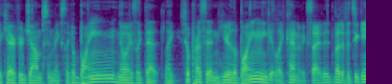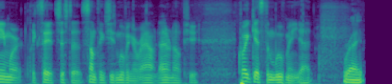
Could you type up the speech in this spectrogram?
the character jumps and makes like a boing noise like that, like she'll press it and hear the boing and get like kind of excited. But if it's a game where, like, say it's just a something she's moving around, I don't know if she quite gets the movement yet. Right.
